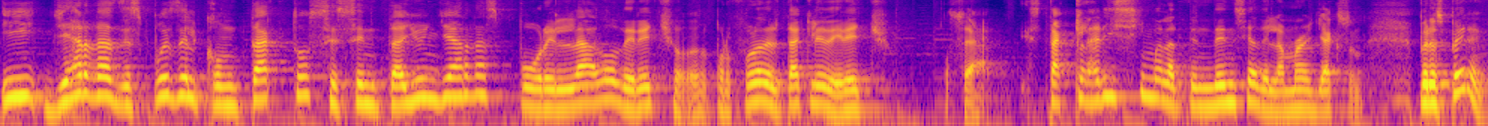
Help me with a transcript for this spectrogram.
Y yardas después del contacto, 61 yardas por el lado derecho, por fuera del tackle derecho. O sea, está clarísima la tendencia de Lamar Jackson. Pero esperen,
